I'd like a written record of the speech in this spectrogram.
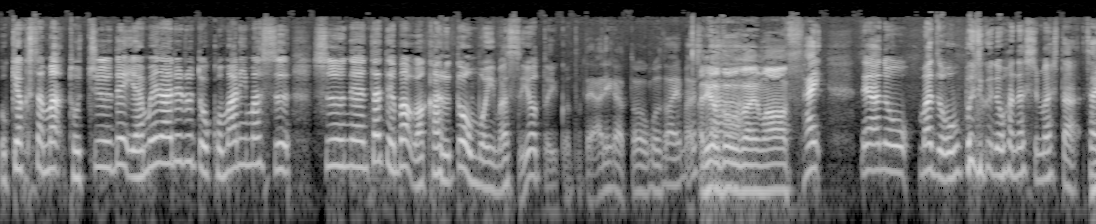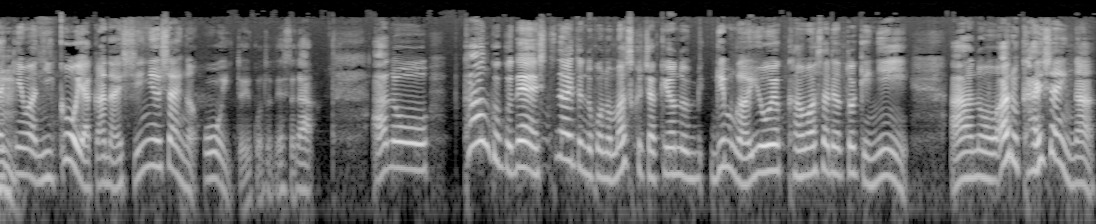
お客様途中で辞められると困ります。数年経てばわかると思いますよ。ということでありがとうございました。ありがとうございいますはい。で、あの、まずオープニングでお話ししました。最近は肉を焼かない新入社員が多いということですが、あの、韓国で室内でのこのマスク着用の義務がようやく緩和された時に、あの、ある会社員が、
